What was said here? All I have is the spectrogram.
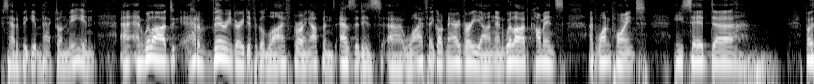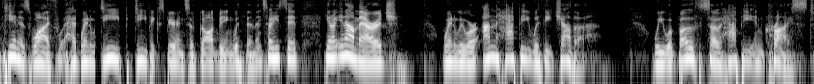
who's had a big impact on me. And, uh, and Willard had a very, very difficult life growing up, and as did his uh, wife. They got married very young. And Willard comments at one point, he said, uh, both he and his wife had one deep, deep experience of God being with them. And so he said, you know, in our marriage, when we were unhappy with each other, we were both so happy in Christ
